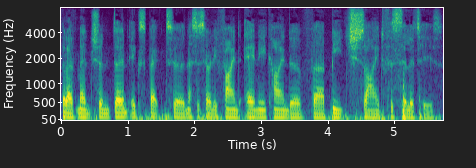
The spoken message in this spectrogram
that I've mentioned, don't expect to necessarily find any kind of uh, beachside facilities.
